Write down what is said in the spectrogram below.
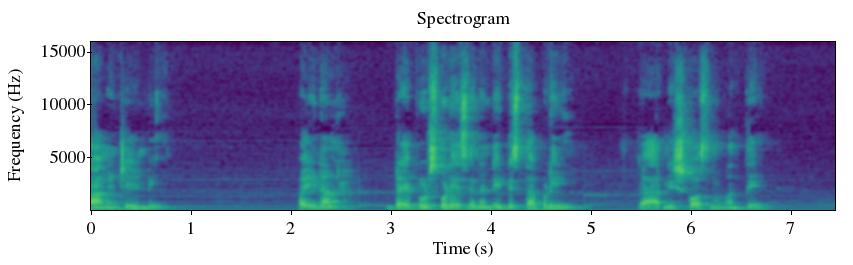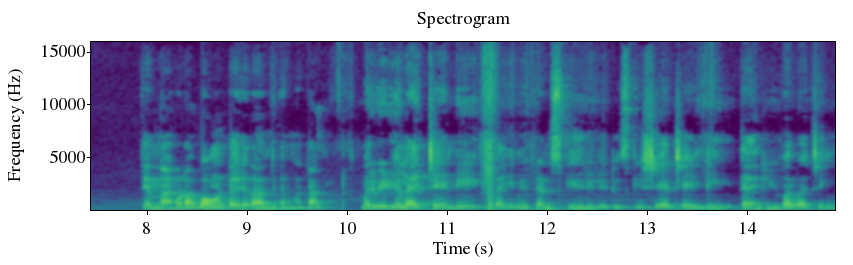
కామెంట్ చేయండి. పైన డ్రై ఫ్రూట్స్ కూడా వేసానండి పిస్తా పొడి గార్నిష్ కోసం అంతే. తిన్నా కూడా బాగుంటాయి కదా అందుకనమాట. మరి వీడియో లైక్ చేయండి అలాగే మీ ఫ్రెండ్స్కి రిలేటివ్స్కి షేర్ చేయండి. థ్యాంక్ యూ ఫర్ వాచింగ్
